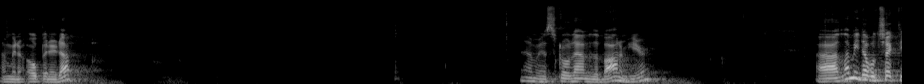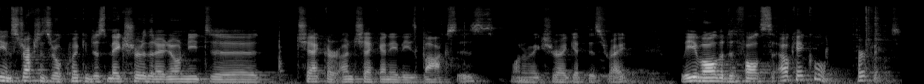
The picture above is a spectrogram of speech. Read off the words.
I'm going to open it up. I'm going to scroll down to the bottom here. Uh, let me double check the instructions real quick and just make sure that I don't need to check or uncheck any of these boxes. want to make sure I get this right. Leave all the defaults. Okay, cool. Perfect.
